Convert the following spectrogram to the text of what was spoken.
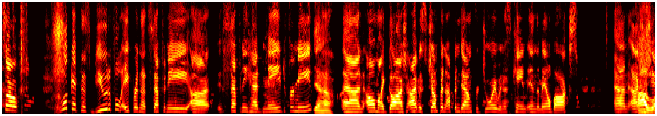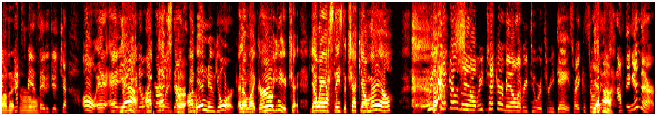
so. Look at this beautiful apron that Stephanie uh, Stephanie had made for me, yeah. and oh my gosh, I was jumping up and down for joy when this came in the mailbox. And actually, she had love it, text me and girl. say, "Did you check?" Oh, and, and you know, Yeah, I know I girl text her. I'm in New York, and I'm like, "Girl, you need to check. Your ass needs to check your mail." We check our mail. We check our mail every two or three days, right? Because normally Yeah. there's nothing in there.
